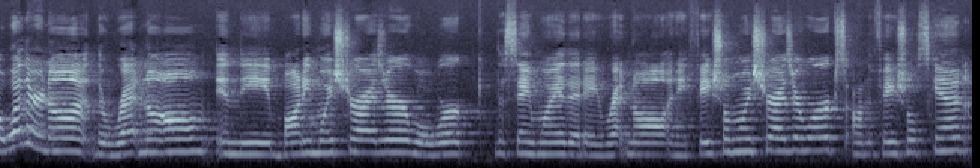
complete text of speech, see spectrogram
But whether or not the retinol in the body moisturizer will work the same way that a retinol and a facial moisturizer works on the facial skin,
